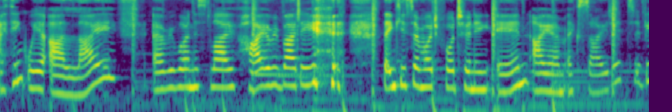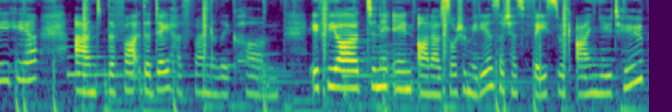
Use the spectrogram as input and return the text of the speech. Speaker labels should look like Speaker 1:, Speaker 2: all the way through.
Speaker 1: I think we are live. Everyone is live. Hi, everybody. Thank you so much for tuning in. I am excited to be here, and the fi- the day has finally come. If you are tuning in on our social media, such as Facebook and YouTube,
